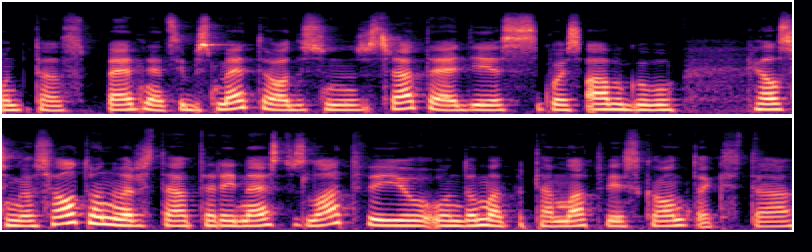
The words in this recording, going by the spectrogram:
un tās pētniecības metodes un stratēģijas, ko es apguvu Helsingos Alto universitāti, arī nest uz Latviju un domāt par tām Latvijas kontekstā.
